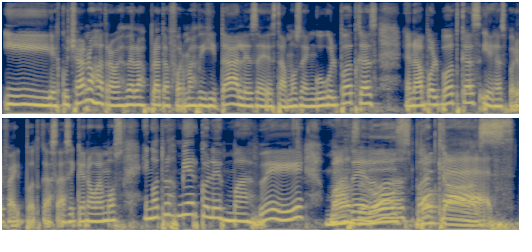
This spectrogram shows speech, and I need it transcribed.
y escucharnos a través de las plataformas digitales. Eh, estamos en Google Podcast, en Apple Podcast y en Spotify Podcast. Así que nos vemos en otros miércoles más de más, de, dos podcasts.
